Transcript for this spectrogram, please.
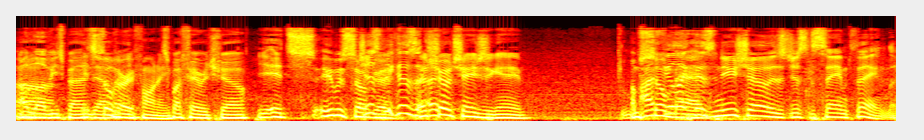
I love uh, Eastbound. and It's Down, still man. very funny. It's my favorite show. It's it was so Just good. because that I- show changed the game. I'm I so feel like this new show is just the same thing, though,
